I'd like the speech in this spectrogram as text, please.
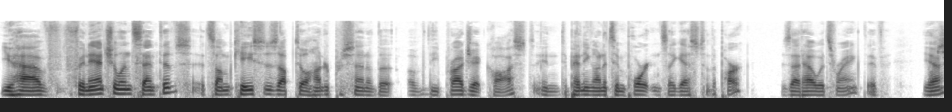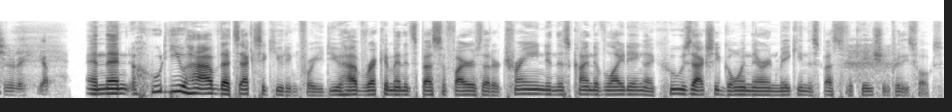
You have financial incentives. In some cases, up to 100% of the of the project cost, and depending on its importance, I guess, to the park. Is that how it's ranked? If yeah. Absolutely. Yep. And then who do you have that's executing for you? Do you have recommended specifiers that are trained in this kind of lighting? Like who's actually going there and making the specification for these folks?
